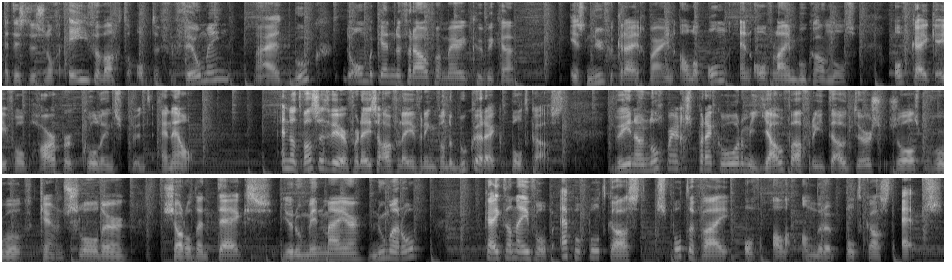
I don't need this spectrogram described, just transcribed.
Het is dus nog even wachten op de verfilming, maar het boek, De Onbekende Vrouw van Mary Kubica, is nu verkrijgbaar in alle on- en offline boekhandels of kijk even op harpercollins.nl. En dat was het weer voor deze aflevering van de Boekenrek podcast. Wil je nou nog meer gesprekken horen met jouw favoriete auteurs, zoals bijvoorbeeld Karen Slaughter, Charlotte Tex, Jeroen Winmeijer, noem maar op? Kijk dan even op Apple Podcast, Spotify of alle andere podcast apps.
